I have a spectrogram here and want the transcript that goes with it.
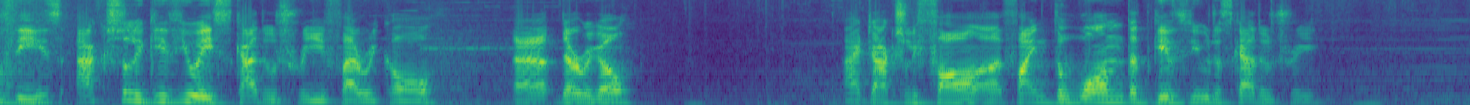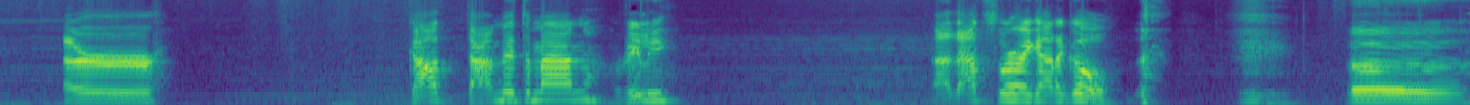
Of these actually give you a Scadu tree, if I recall. Uh, there we go. I had to actually uh, find the one that gives you the Scadu tree. Er... God damn it, man. Really? Uh, that's where I gotta go. uh,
